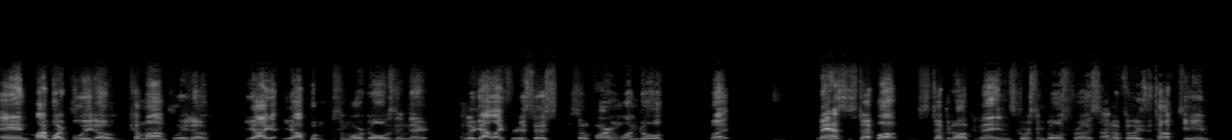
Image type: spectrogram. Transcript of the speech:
And my boy Pulido, come on, Pulido. You got you gotta put some more goals in there. I know you got like three assists so far in one goal, but man has to step up, step it up, and then score some goals for us. I know Philly's a tough team,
